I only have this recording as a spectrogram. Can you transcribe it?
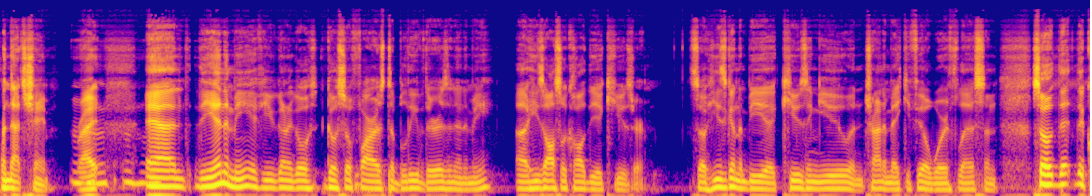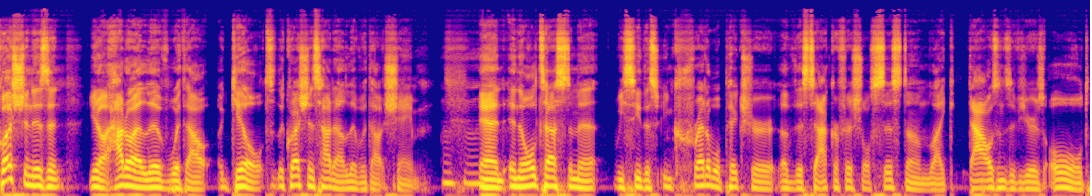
And that's shame, right? Mm-hmm, And the enemy, if you're going to go go so far as to believe there is an enemy, uh, he's also called the accuser. So he's going to be accusing you and trying to make you feel worthless. And so the, the question isn't, you know, how do I live without guilt? The question is, how do I live without shame? Mm-hmm. And in the Old Testament, we see this incredible picture of this sacrificial system, like thousands of years old,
